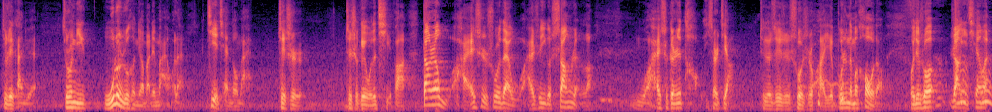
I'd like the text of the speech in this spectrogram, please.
就这感觉。就说你无论如何你要把这买回来，借钱都买。这是，这是给我的启发。当然，我还是说，在我还是一个商人了，我还是跟人讨了一下价。这个，这是说实话，也不是那么厚道。我就说让一千万，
